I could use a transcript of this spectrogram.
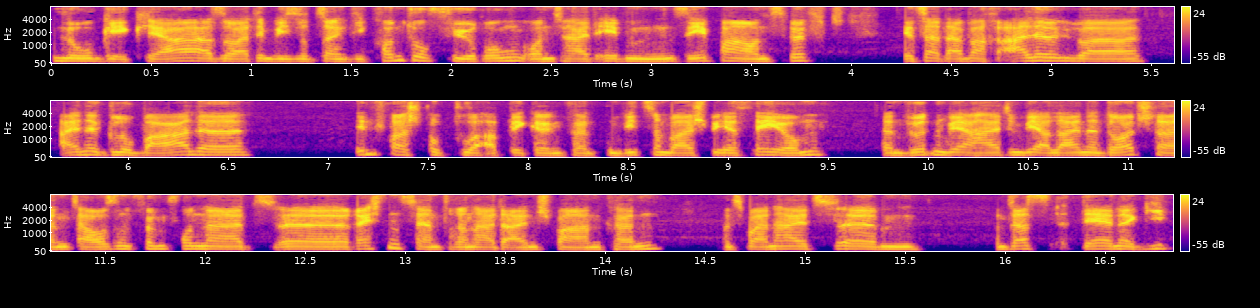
Logik, ja, also halt irgendwie sozusagen die Kontoführung und halt eben SEPA und SWIFT jetzt halt einfach alle über eine globale Infrastruktur abwickeln könnten, wie zum Beispiel Ethereum, dann würden wir halt wir allein in Deutschland 1500 äh, Rechenzentren halt einsparen können. Und zwar halt, ähm, und das der Energie,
